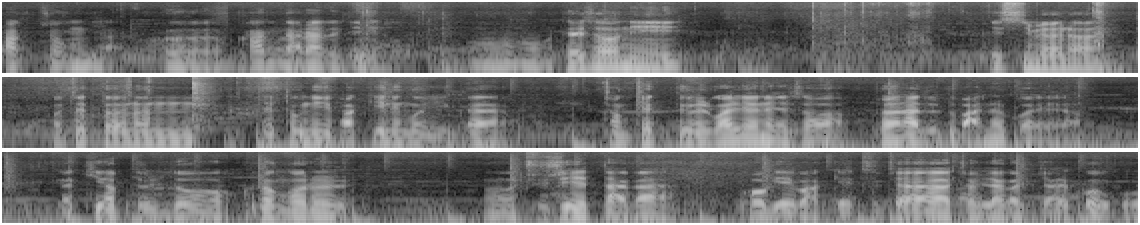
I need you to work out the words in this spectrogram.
각종 나, 그, 각 나라들이 어, 대선이 있으면은 어쨌든은 대통령이 바뀌는 거니까 정책들 관련해서 변화들도 많을 거예요. 그러니까 기업들도 그런 거를 어, 주시했다가 거기에 맞게 투자 전략을 짤 거고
